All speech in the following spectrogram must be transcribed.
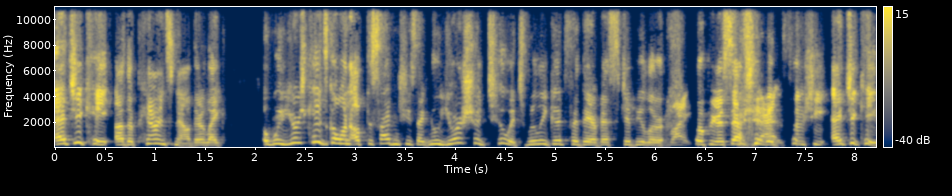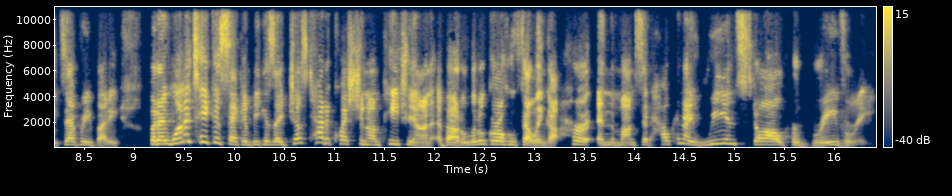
educate other parents now. They're like, well, your kid's going up the side. And she's like, no, yours should too. It's really good for their vestibular right. proprioception. Yes. so she educates everybody. But I want to take a second because I just had a question on Patreon about a little girl who fell and got hurt. And the mom said, how can I reinstall her bravery?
